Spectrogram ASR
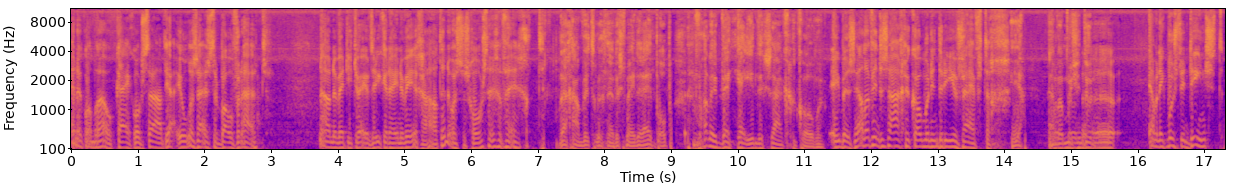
En dan kwam we ook kijken op straat. Ja, jongens, hij is er bovenuit. Nou, dan werd hij twee of drie keer heen en weer gehaald en dan was de schoorsteen geveegd. We gaan weer terug naar de smederij, Bob. Wanneer ben jij in de zaak gekomen? Ik ben zelf in de zaak gekomen in 53. Ja. En wat moest je doen? eh, ja, want ik moest in dienst.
